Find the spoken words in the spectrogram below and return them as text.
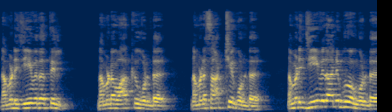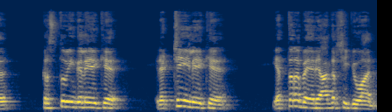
നമ്മുടെ ജീവിതത്തിൽ നമ്മുടെ വാക്കുകൊണ്ട് നമ്മുടെ സാക്ഷ്യം കൊണ്ട് നമ്മുടെ ജീവിതാനുഭവം കൊണ്ട് ക്രിസ്തുവിങ്കലേക്ക് രക്ഷയിലേക്ക് എത്ര പേരെ ആകർഷിക്കുവാൻ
